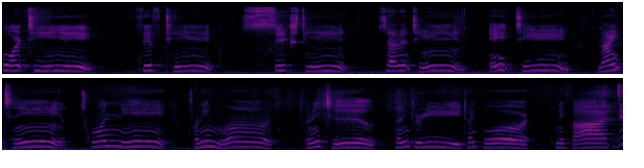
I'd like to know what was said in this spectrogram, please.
thirteen, fourteen, fifteen. 16, 17, 18, 19, 20, 21, 22, 23, 24, 25. Dude,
